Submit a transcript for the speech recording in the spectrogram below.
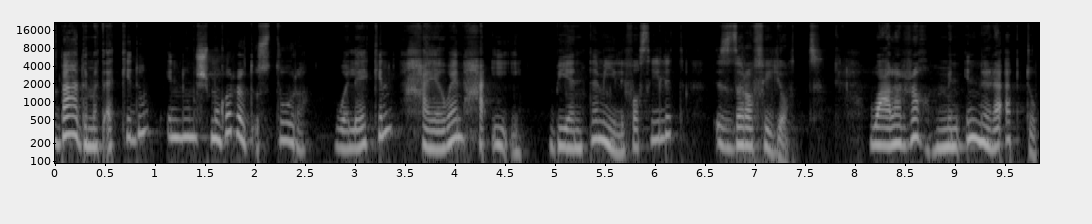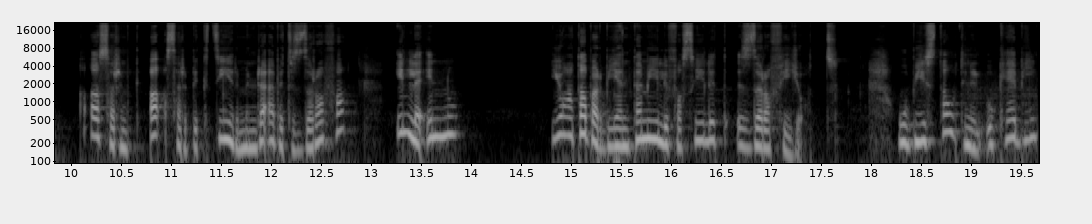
بعد ما تأكدوا إنه مش مجرد أسطورة ولكن حيوان حقيقي بينتمي لفصيلة الزرافيات. وعلى الرغم من إن رقبته أقصر أقصر بكتير من رقبة الزرافة إلا إنه يعتبر بينتمي لفصيلة الزرافيات. وبيستوطن الأكابي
